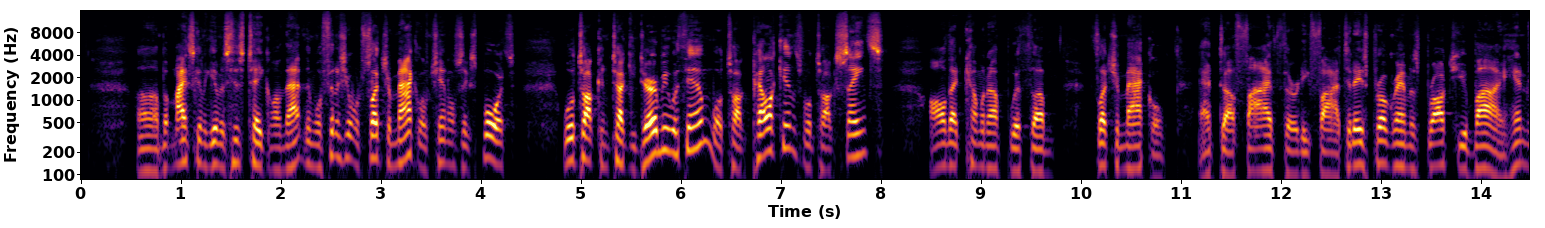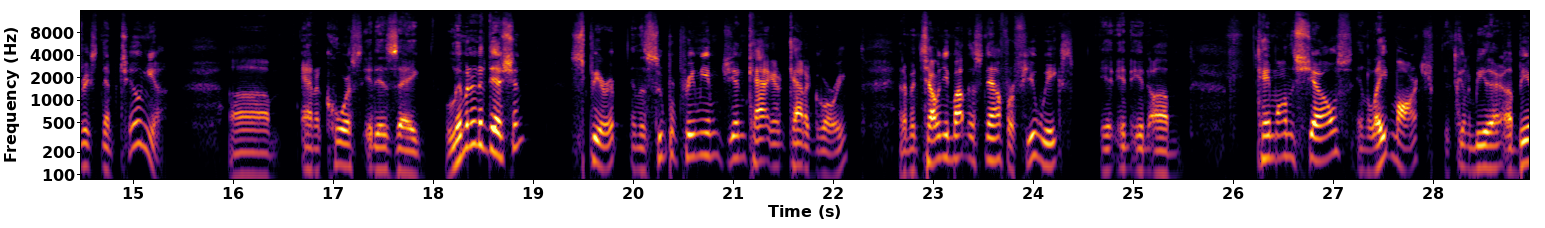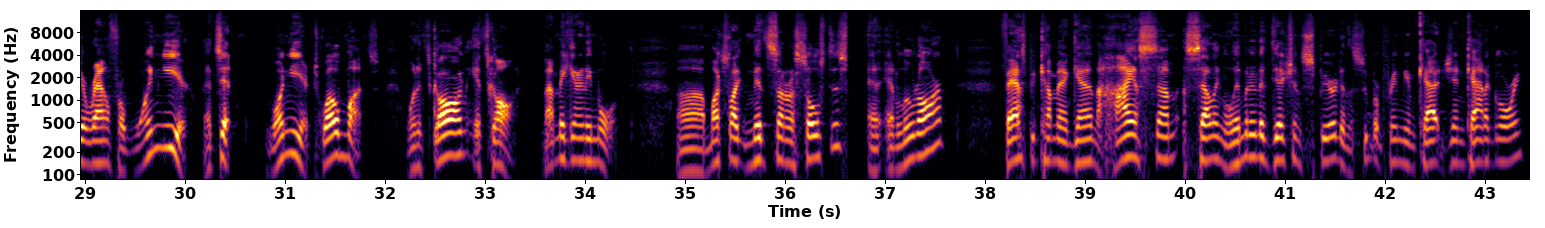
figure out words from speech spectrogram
Uh, but Mike's going to give us his take on that. And then we'll finish it with Fletcher Mackel of Channel 6 Sports. We'll talk Kentucky Derby with him. We'll talk Pelicans. We'll talk Saints. All that coming up with um, Fletcher Mackel at uh, 535. Today's program is brought to you by Hendrick's Neptunia. Um, and, of course, it is a limited edition spirit in the super premium gin category. And I've been telling you about this now for a few weeks. It, it, it um, came on the shelves in late March. It's going to be there, uh, be around for one year. That's it, one year, twelve months. When it's gone, it's gone. Not making any more. Uh, much like Midsummer Solstice and, and Lunar, fast becoming again the highest sum, selling limited edition spirit in the super premium cat gin category.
